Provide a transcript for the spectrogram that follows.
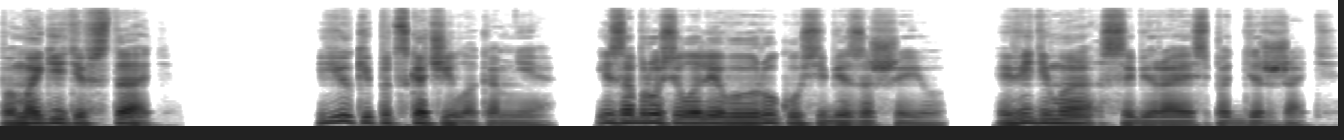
Помогите встать. Юки подскочила ко мне и забросила левую руку себе за шею, видимо, собираясь поддержать.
